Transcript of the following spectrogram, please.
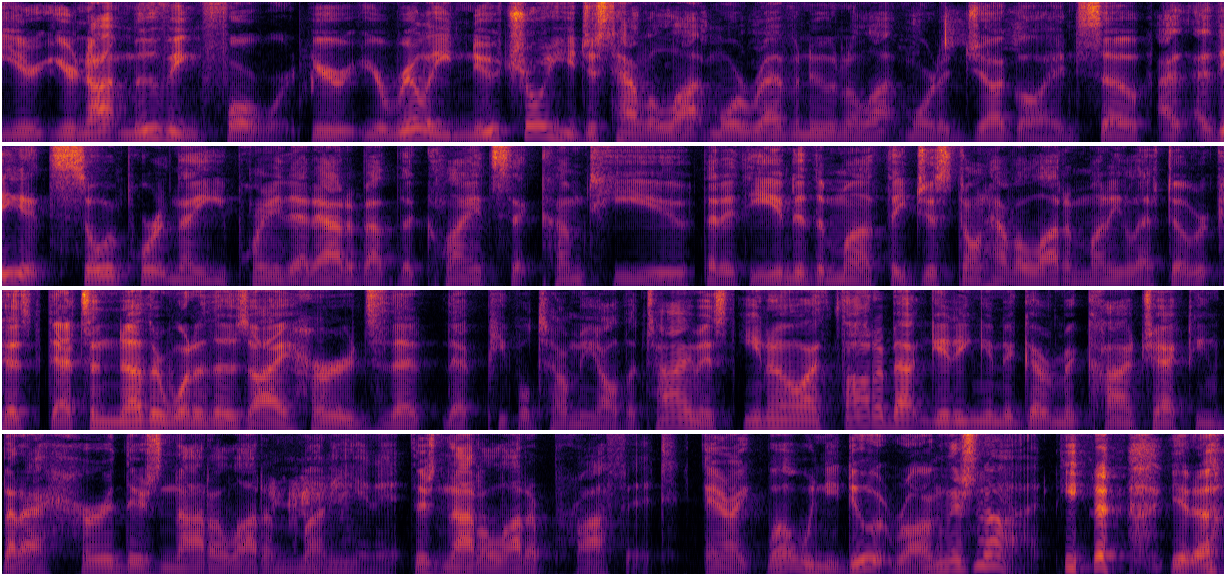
You're you're not moving forward. You're you're really neutral. You just have a lot more revenue and a lot more to juggle. And so I, I, think it's so important that you pointed that out about the clients that come to you that at the end of the month they just don't have a lot of money left over because that's another one of those I heards that that people tell me all the time is you know I thought about getting into government contracting but I heard there's not a lot of money in it. There's not a lot of profit. And like well when you do it wrong there's not. you know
